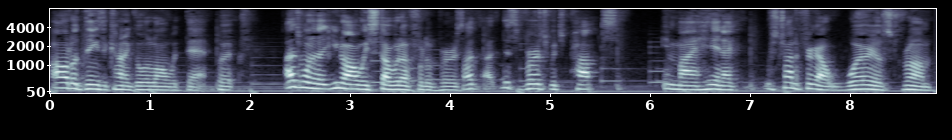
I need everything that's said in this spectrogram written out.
all the things that kind of go along with that. But I just want to, you know, I always start with up for the verse. I, I, this verse which pops in my head. I was trying to figure out where it was from,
